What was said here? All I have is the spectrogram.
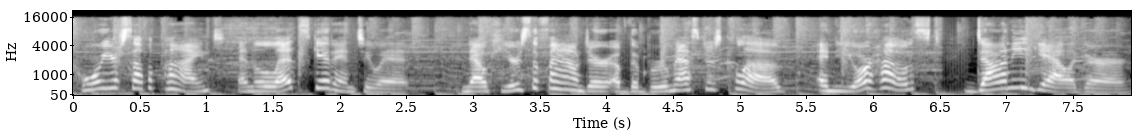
pour yourself a pint, and let's get into it. Now, here's the founder of the Brewmasters Club and your host, Donnie Gallagher.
